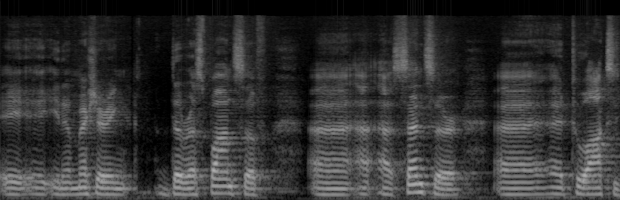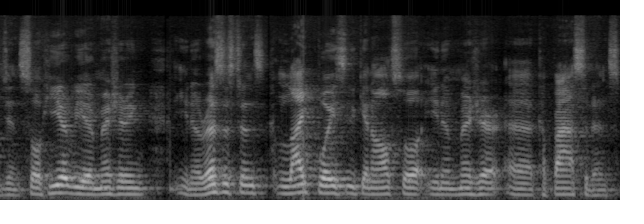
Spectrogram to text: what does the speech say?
uh, you know, measuring the response of uh, a, a, sensor uh, to oxygen. So here we are measuring, you know, resistance. Likewise, you can also, you know, measure uh, capacitance.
